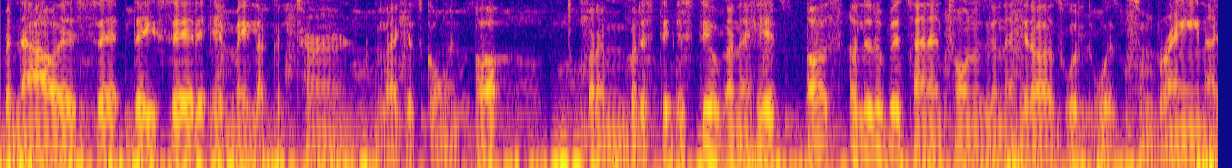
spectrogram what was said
but now it said they said it made like a turn, like it's going up but I mean, but it's, it's still gonna hit us a little bit. San Antonio's gonna hit us with, with some rain. I,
